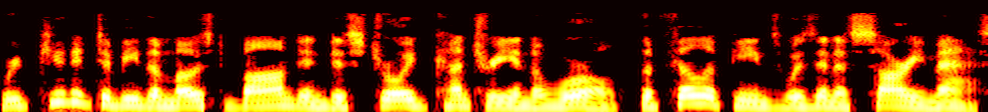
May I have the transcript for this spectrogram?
Reputed to be the most bombed and destroyed country in the world, the Philippines was in a sorry mess.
